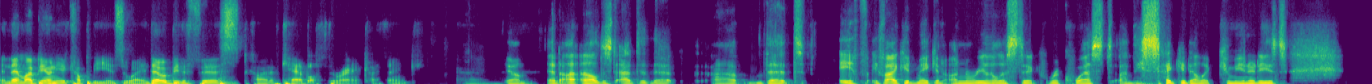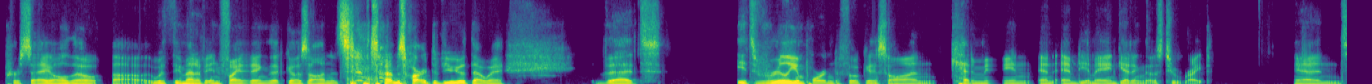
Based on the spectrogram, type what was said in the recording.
and that might be only a couple of years away. And that would be the first kind of cab off the rank, I think. Yeah, and I, I'll just add to that uh, that if if I could make an unrealistic request of these psychedelic communities per se, although uh, with the amount of infighting that goes on, it's sometimes hard to view it that way. That it's really important to focus on ketamine and MDMA and getting those two right. And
